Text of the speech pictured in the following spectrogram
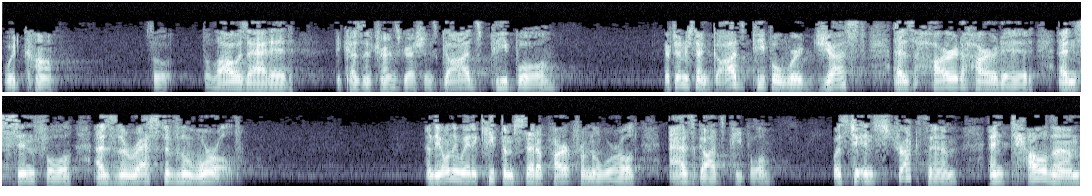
would come. So the law was added because of transgressions. God's people you have to understand, God's people were just as hard-hearted and sinful as the rest of the world. And the only way to keep them set apart from the world as God's people was to instruct them and tell them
